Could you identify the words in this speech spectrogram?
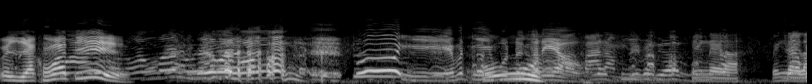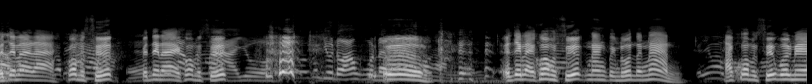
เอ้ยอยากหัวตีน้องมันเดี๋ยวมันน้องมันโอ้ยมันตีบุญหนึ่งกระเดียวเป็นไงล่ะ เป็นไงล่ะ เป็นจังไรล่ะความมันซึก เป็นจังไรความมันซึก อยู่มันอยู่น้องคุณนะเออ เป็นจังไรความมันซึกนั่งตั้งโดนตั้งนานทับความมันซึกเบิ่งแหน่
